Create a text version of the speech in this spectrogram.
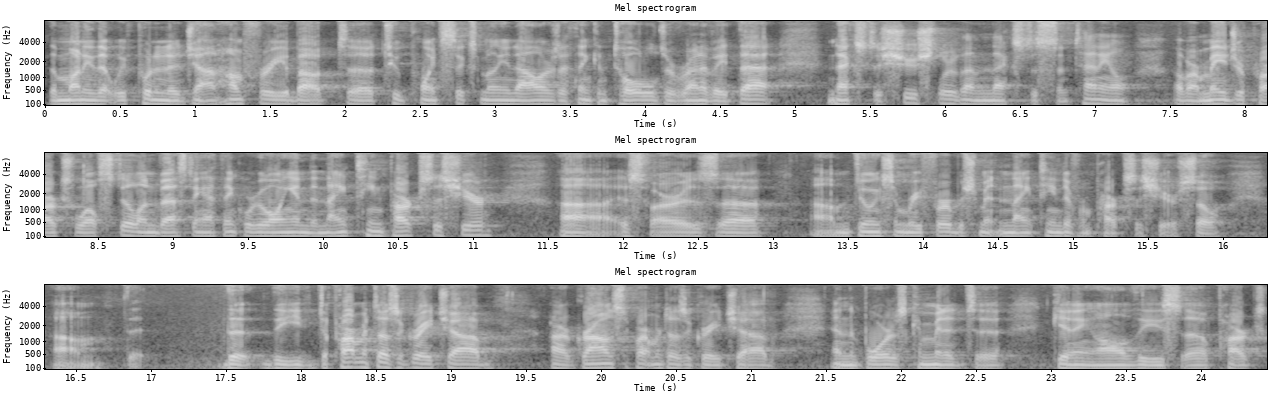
The money that we've put into John Humphrey, about uh, $2.6 million, I think, in total to renovate that. Next to Schussler, then next to Centennial of our major parks, while still investing. I think we're going into 19 parks this year uh, as far as uh, um, doing some refurbishment in 19 different parks this year. So um, the, the the department does a great job, our grounds department does a great job, and the board is committed to getting all these uh, parks,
